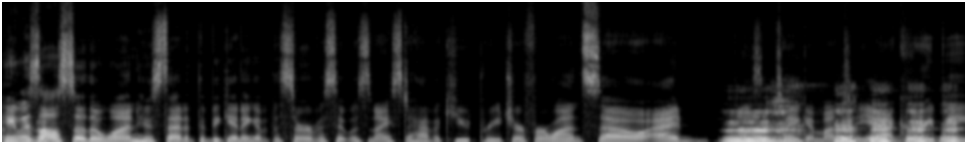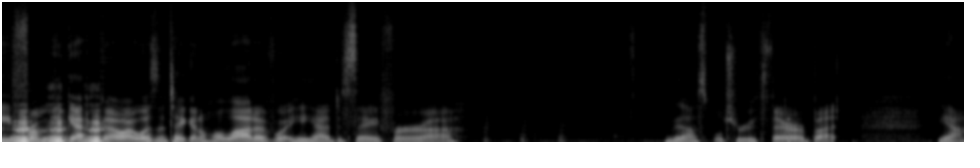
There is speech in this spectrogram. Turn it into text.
he was also the one who said at the beginning of the service it was nice to have a cute preacher for once. So I wasn't taking much. Yeah, creepy from the get go. I wasn't taking a whole lot of what he had to say for uh, gospel truth there, but yeah.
